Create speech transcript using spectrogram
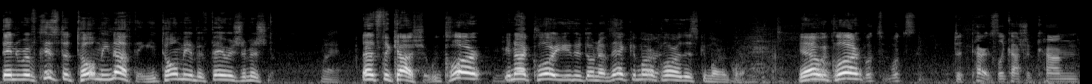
then Rav Chisda told me nothing. He told me a favorite Mishnah. Right. That's the kasha. We chlor. If you're not chlor, you either don't have that Gemara chlor or this Gemara chlor. Yeah, we chlor. What's what's the teretz? Like kasha can.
